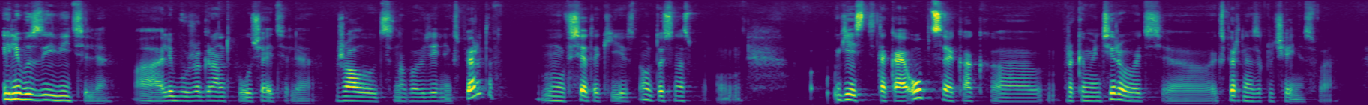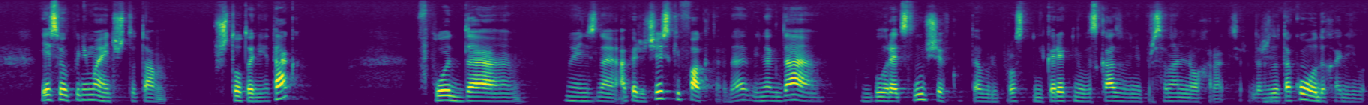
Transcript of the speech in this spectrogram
и либо заявители, а, либо уже грант-получатели жалуются на поведение экспертов, ну, все такие есть. Ну, то есть у нас есть такая опция, как а, прокомментировать а, экспертное заключение свое. Если вы понимаете, что там что-то не так, вплоть до, ну, я не знаю, опять же, человеческий фактор, да, иногда был ряд случаев, когда были просто некорректные высказывания персонального характера. Даже до такого доходило.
